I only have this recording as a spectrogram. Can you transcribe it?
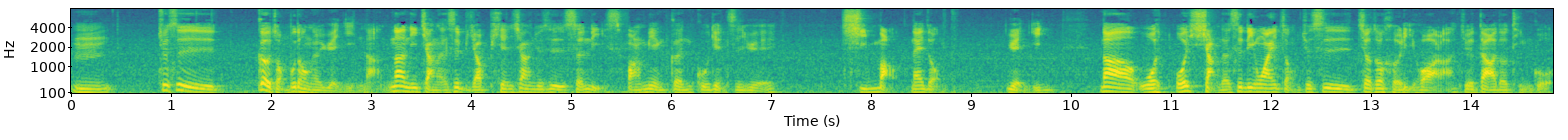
嗯，就是各种不同的原因啦。那你讲的是比较偏向就是生理方面跟古典制约心锚那种原因。那我我想的是另外一种，就是叫做合理化啦，就是大家都听过。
